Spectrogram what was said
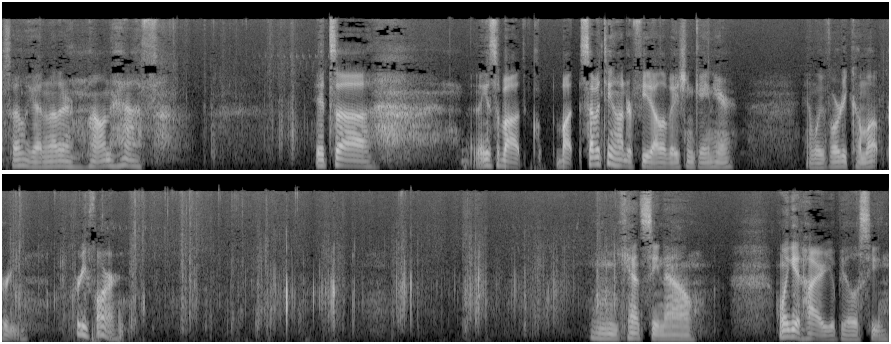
So we got another mile and a half. It's uh, I think it's about about 1,700 feet elevation gain here, and we've already come up pretty pretty far. You can't see now. When we get higher, you'll be able to see.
